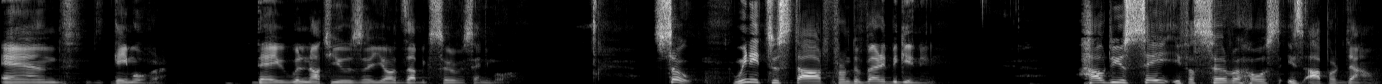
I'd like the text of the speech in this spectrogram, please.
and game over. They will not use uh, your Zabbix service anymore. So, we need to start from the very beginning. How do you say if a server host is up or down?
